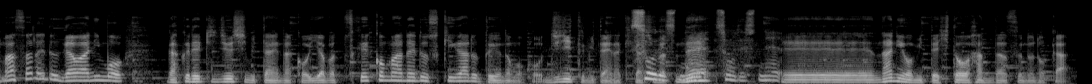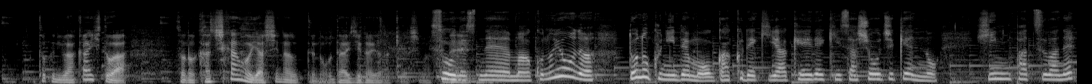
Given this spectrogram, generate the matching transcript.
騙される側にも学歴重視みたいなこういわばつけ込まれる隙があるというのもこう事実みたいな気がしそうますすね。。そうですね。えー何を見て人を判断するのか特に若い人はその価値観を養うっていうのも大事なような気がしますね。そうですね、まあ、このようなどの国でも学歴や経歴詐称事件の頻発はね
